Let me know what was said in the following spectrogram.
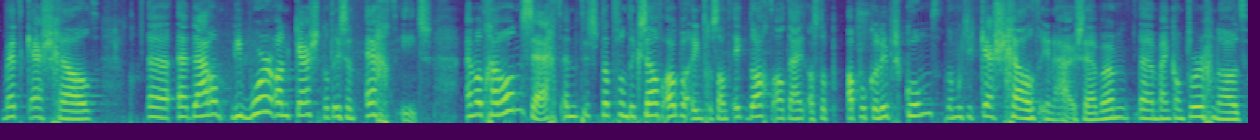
met cashgeld. Uh, daarom, die war on cash, dat is een echt iets. En wat Garon zegt, en dat, is, dat vond ik zelf ook wel interessant. Ik dacht altijd, als de apocalyps komt, dan moet je cashgeld in huis hebben. Uh, mijn kantoorgenoot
